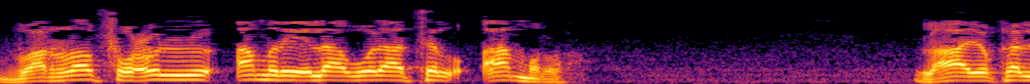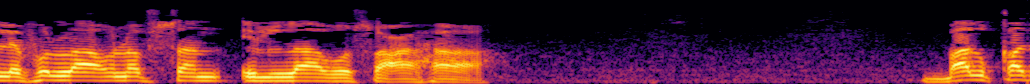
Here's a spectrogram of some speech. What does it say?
والرفع الأمر إلى ولاة الأمر. لا يكلف الله نفسا إلا وسعها. بل قد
